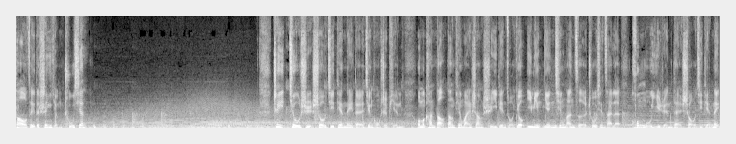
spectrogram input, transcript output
盗贼的身影出现了。这就是手机店内的监控视频。我们看到，当天晚上十一点左右，一名年轻男子出现在了空无一人的手机店内。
